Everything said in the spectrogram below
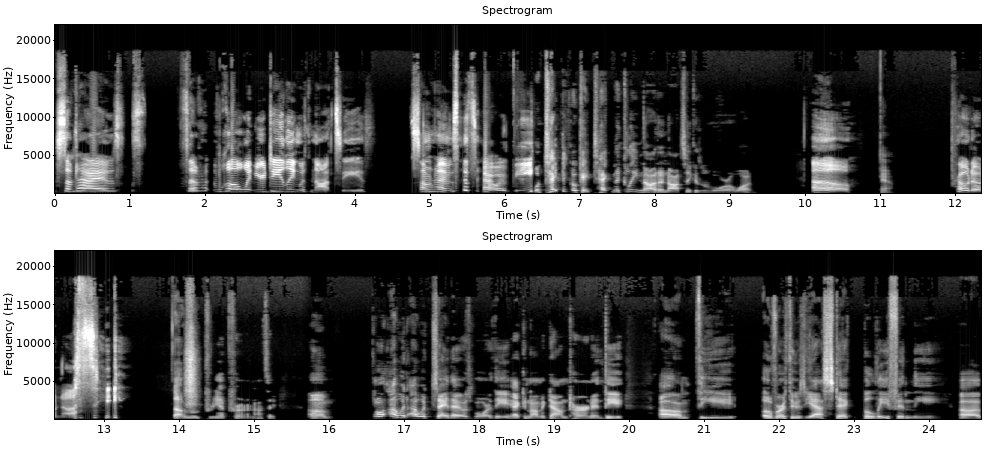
Sometimes, some well, when you're dealing with Nazis, sometimes that's how it be. Well, technically, okay, technically not a Nazi because of World War One. Oh, Yeah. proto-Nazi. Um, yeah, pro-Nazi. Um, well, I would I would say that it was more the economic downturn and the um the over enthusiastic belief in the uh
